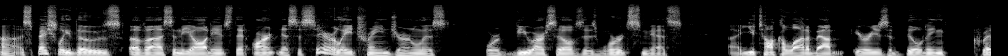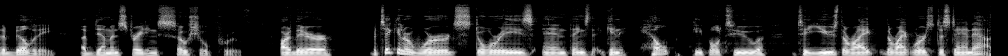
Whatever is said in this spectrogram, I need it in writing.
uh, especially those of us in the audience that aren't necessarily trained journalists or view ourselves as wordsmiths? Uh, you talk a lot about areas of building credibility, of demonstrating social proof. Are there particular words, stories, and things that can help people to to use the right the right words to stand out.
